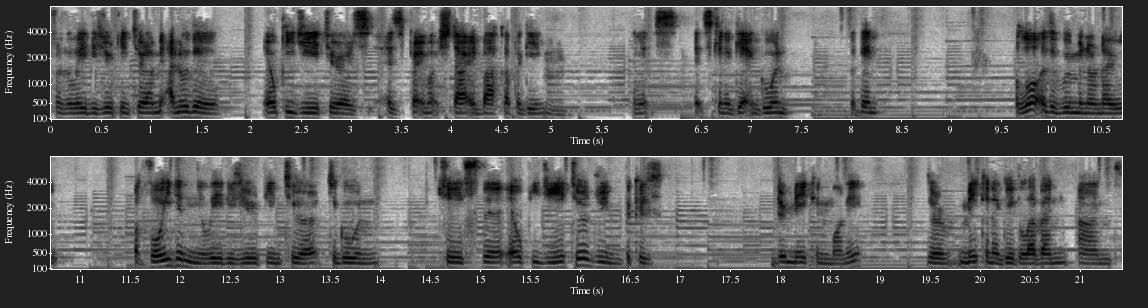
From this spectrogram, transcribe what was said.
for the ladies European Tour. I mean, I know the LPGA Tour is, is pretty much started back up again, mm-hmm. and it's it's kind of getting going. But then a lot of the women are now avoiding the ladies European Tour to go and chase the LPGA Tour dream because they're making money, they're making a good living, and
